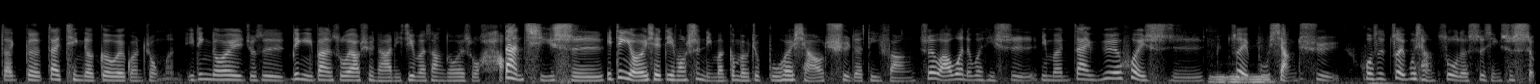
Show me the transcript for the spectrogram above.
在各在听的各位观众们，一定都会就是另一半说要去哪里，基本上都会说好。但其实一定有一些地方是你们根本就不会想要去的地方。所以我要问的问题是，你们在约会时嗯最不想去或是最不想做的事情是什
